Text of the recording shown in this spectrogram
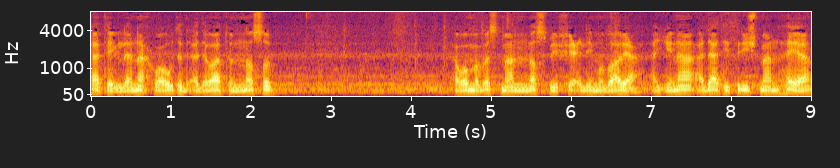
كاتق لنحو وتد أدوات النصب أو ما بس من نصب فعل مضارع. أجنا أداة تريش من هي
